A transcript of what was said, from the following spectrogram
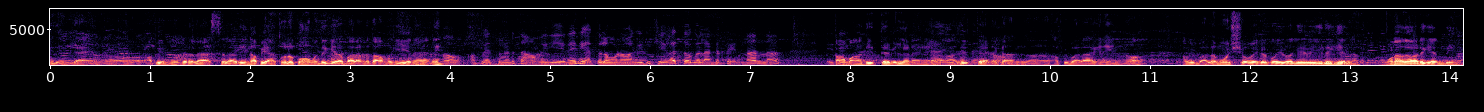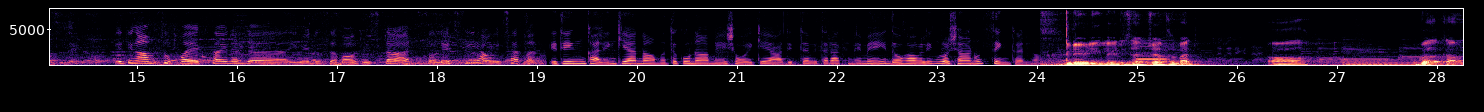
ඉතින් දැන් අපි මේකට ලැස්සලාදීන් අපි ඇතුළ කොහොමද කියලා බලන්න තාම කිය නෑනේ අප ඇතුළට තාම කියන ඇතුළ මොනවගේද කියලා ඔගලන්ට පෙන්න්න තාම ආදිත්‍ය ඇවිල්ල නෑ ආදිත්‍ය යනකං අපි බලාගෙන ඉන්නවා. අපි බලමු ෂෝ එක කොයි වගේ වෙයිද කියලා. මොනද වරගෙන්දී ඉතින් I'm super excited uh, event is about to start so let's see how it's happen ඉතින් කලින් කියන්න අමතකුණා මේ ෂෝ එකේ ආදිත්‍ය විතරක් නෙමෙයි දෝහාවලින් රොෂානුත් සිං කරනවා. Good evening, ladies and gentlemen. Uh, welcome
